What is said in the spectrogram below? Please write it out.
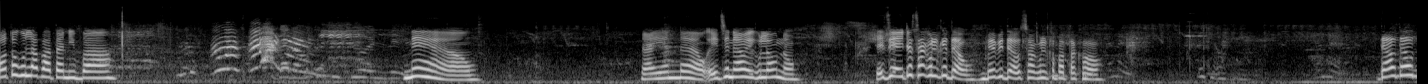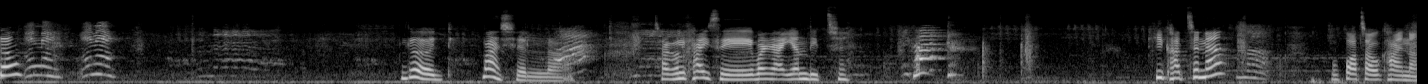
কতগুলা পাতা নিবা? নাও। রায়ান, নাও। এই যে নাও, এগুলোও নাও। এই যে এইটা ছাগলকে দাও, বেবি দাও, ছাগলকে পাতা খাও। দাও দাও দাও। গুড মাশাল্লাহ ছাগল খাইছে, এবার রায়ান দিচ্ছে। কি খাচ্ছে না? পচাও খায় না।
